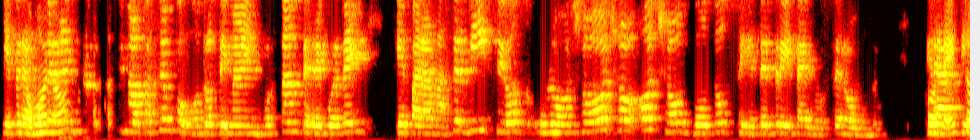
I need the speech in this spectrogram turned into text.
y esperamos vernos en una próxima ocasión con otro tema importante. Recuerden que para más servicios, 1 888 227 3201 Correcto.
